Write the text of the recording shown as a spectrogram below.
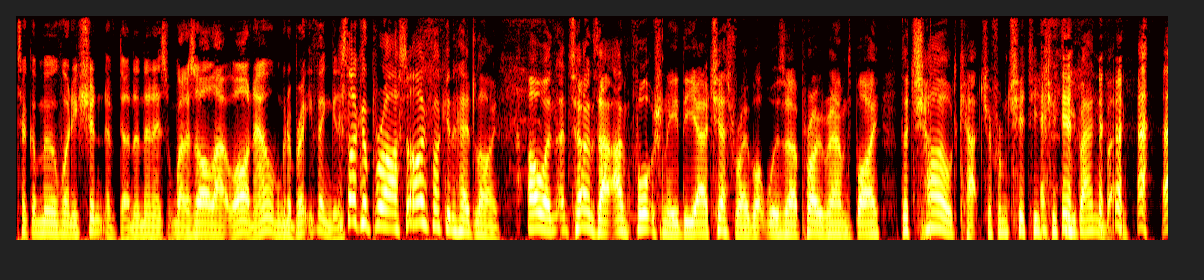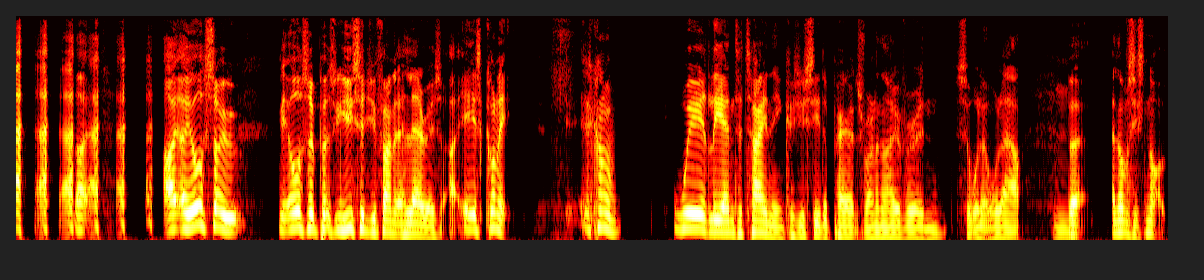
took a move when he shouldn't have done, and then it's well, it's all out war now. I'm going to break your fingers. It's like a brass eye fucking headline. Oh, and it turns out, unfortunately, the uh, chess robot was uh, programmed by the child catcher from Chitty Chitty Bang Bang. like, I, I also, It also puts. You said you found it hilarious. Uh, It's kind of, it's kind of weirdly entertaining because you see the parents running over and sorting it all out. Hmm. But and obviously it's not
